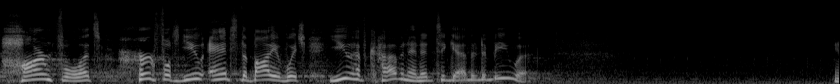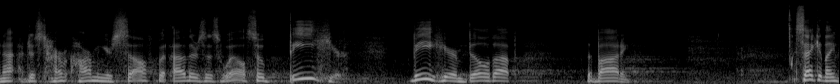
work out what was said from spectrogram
harmful, that's hurtful to you and to the body of which you have covenanted together to be with. You're not just harm, harming yourself, but others as well. So be here. Be here and build up the body. Secondly,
